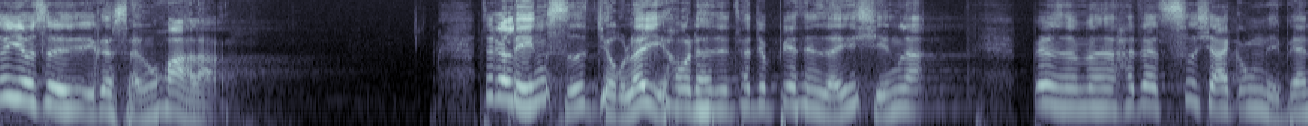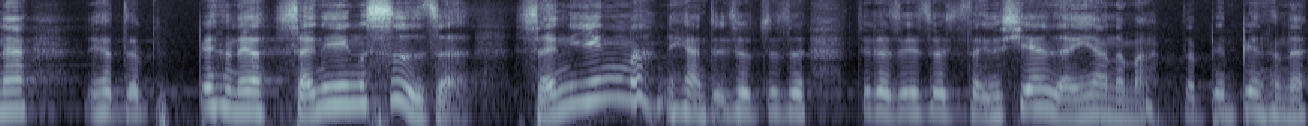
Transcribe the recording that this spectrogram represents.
这又是一个神话了。这个灵石久了以后呢，就它就变成人形了。变成什么？还在赤霞宫里边呢？你看，这变成那个神瑛侍者，神瑛嘛？你看，这这这是这个这个这个等于仙人一样的嘛？这变变成了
